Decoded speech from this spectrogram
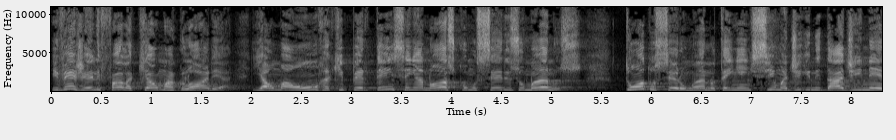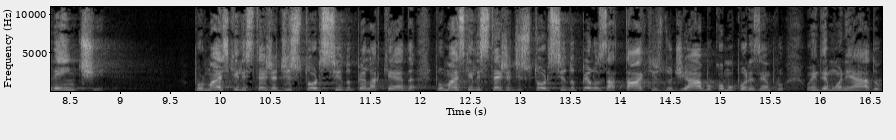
E veja, ele fala que há uma glória e há uma honra que pertencem a nós como seres humanos. Todo ser humano tem em si uma dignidade inerente. Por mais que ele esteja distorcido pela queda, por mais que ele esteja distorcido pelos ataques do diabo, como por exemplo o endemoniado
